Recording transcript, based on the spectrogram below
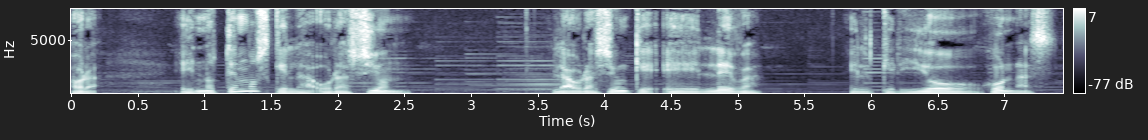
Ahora, eh, notemos que la oración, la oración que eleva el querido Jonas,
